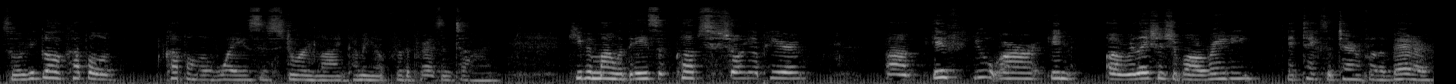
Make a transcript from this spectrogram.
So it could go a couple of couple of ways this storyline coming up for the present time. Keep in mind with the Ace of Cups showing up here, um, if you are in a relationship already, it takes a turn for the better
